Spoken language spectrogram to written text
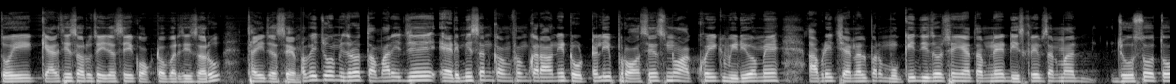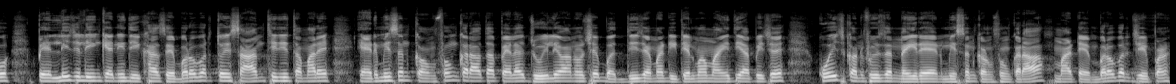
તો એ ક્યારથી શરૂ થઈ જશે? એક ઓક્ટોબરથી શરૂ થઈ જશે. હવે જો મિત્રો તમારી જે એડમિશન કન્ફર્મ કરાવવાની ટોટલી પ્રોસેસનો આખો એક વીડિયો મેં આપણી ચેનલ પર મૂકી દીધો છે. અહીંયા તમને ડિસ્ક્રિપ્શનમાં જોશો તો પહેલી જ લિંક એની દેખાશે. બરોબર? તો એ શાંતિથી તમારે એડમિશન કન્ફર્મ કરાવતા પહેલાં જોઈ લેવાનો છે. બધી જ એમાં ડિટેલમાં માહિતી આપી છે. કોઈ જ કન્ફ્યુઝન નહીં રહે એડમિશન કન્ફર્મ કરાવવા માટે. બરોબર? જે પણ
